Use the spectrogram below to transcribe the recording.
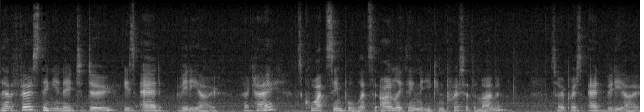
Now the first thing you need to do is add video okay? It's quite simple. That's the only thing that you can press at the moment. So press add video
